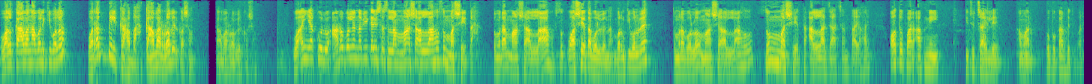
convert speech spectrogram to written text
ওয়াল কাবা না বলে কি বলো? ওয়ারাব্বিল কাবা। কাবার রবের কসম। কাবার রবের কসম। ওয়াইয়াকুলু আরও বললেন নবী করিম সাল্লাম মাশা আল্লাহ মাসেতা তোমরা মাশা আল্লাহ ওয়াশেতা বলবে না, বরং কি বলবে? তোমরা বলো মাশা আল্লাহ সুম্মা শেতা। আল্লাহ যা চান তাই হয়, অতপর আপনি কিছু চাইলে আমার উপকার হতে পারে।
